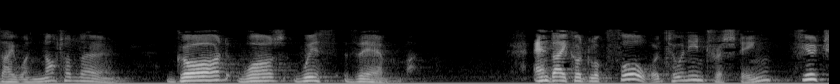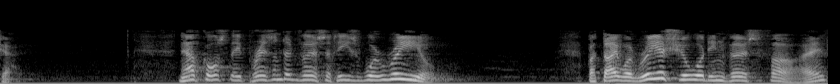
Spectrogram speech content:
they were not alone. God was with them and they could look forward to an interesting future. Now, of course, their present adversities were real, but they were reassured in verse 5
